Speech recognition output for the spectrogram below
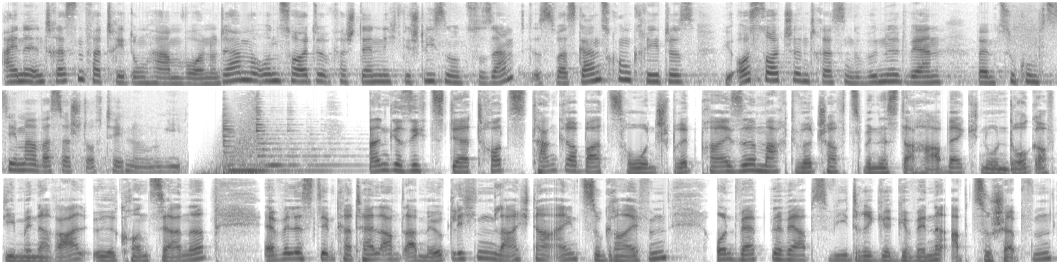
eine Interessenvertretung haben wollen. Und da haben wir uns heute verständigt, wir schließen uns zusammen. Das ist was ganz Konkretes, wie ostdeutsche Interessen gebündelt werden beim Zukunftsthema Wasserstofftechnologie. Angesichts der trotz Tankrabatts hohen Spritpreise macht Wirtschaftsminister Habeck nun Druck auf die Mineralölkonzerne. Er will es dem Kartellamt ermöglichen, leichter einzugreifen und wettbewerbswidrige Gewinne abzuschöpfen,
